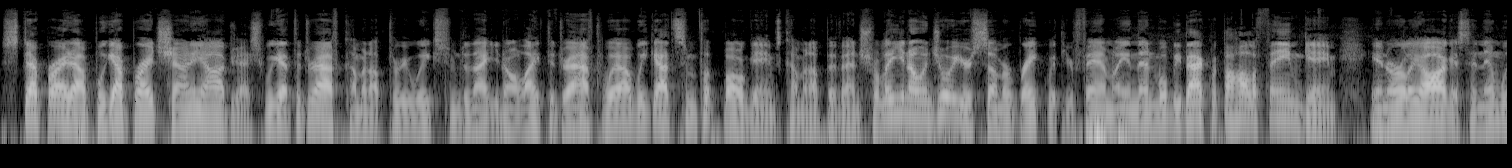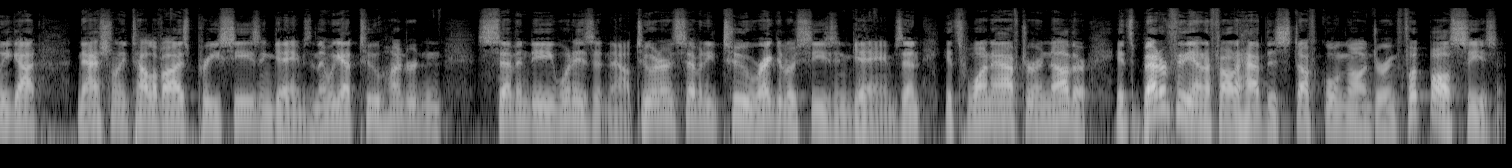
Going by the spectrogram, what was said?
step right up. We got bright, shiny objects. We got the draft coming up three weeks from tonight. You don't like the draft? Well, we got some football games coming up eventually. You know, enjoy your summer break with your family, and then we'll be back with the Hall of Fame game in early August. And then we got nationally televised preseason games, and then we got 270. What is it now? 272 regular season games, and it's one after another. It's better for the NFL to have this stuff going on during football season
